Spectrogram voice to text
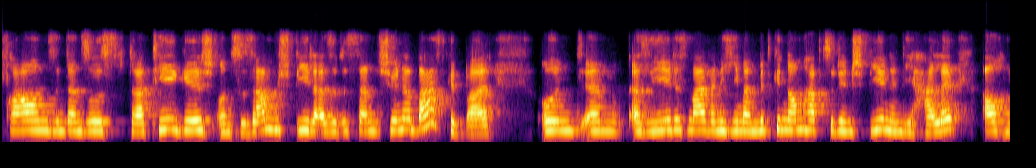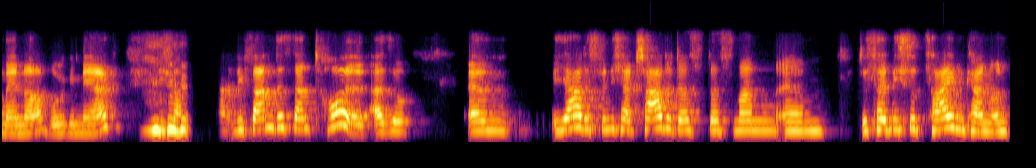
Frauen sind dann so strategisch und Zusammenspiel, also das ist dann schöner Basketball. Und ähm, also jedes Mal, wenn ich jemanden mitgenommen habe zu den Spielen in die Halle, auch Männer, wohlgemerkt, die fanden, die fanden das dann toll. Also ähm, ja, das finde ich halt schade, dass, dass man ähm, das halt nicht so zeigen kann. Und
